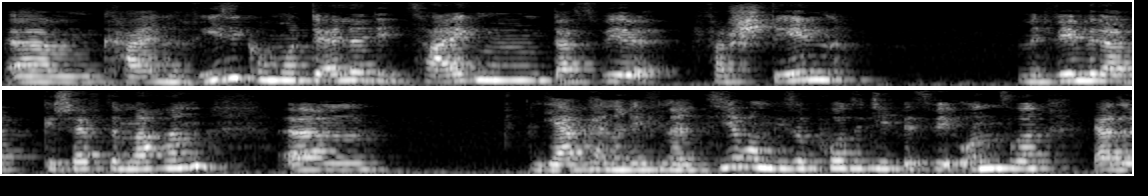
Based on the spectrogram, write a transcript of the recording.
ähm, keine Risikomodelle, die zeigen, dass wir verstehen, mit wem wir da Geschäfte machen. Ähm, die haben keine Refinanzierung, die so positiv ist wie unsere. Also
